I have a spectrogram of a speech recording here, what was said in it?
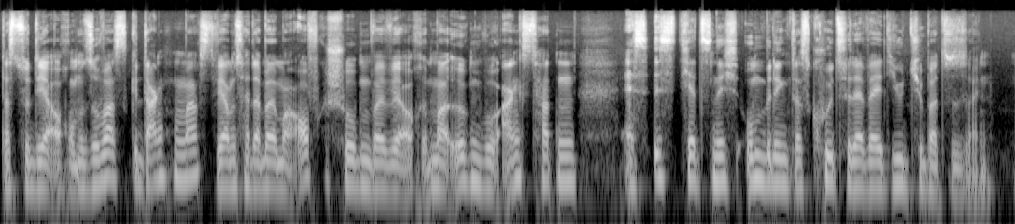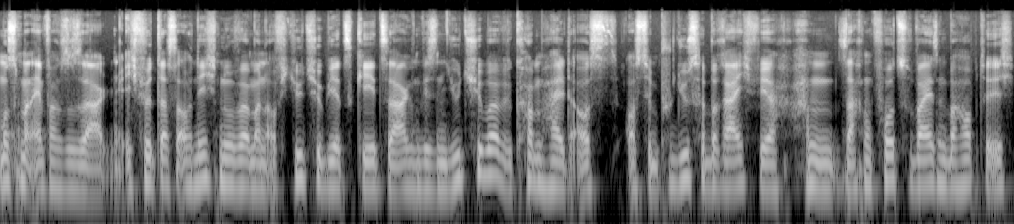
dass du dir auch um sowas Gedanken machst. Wir haben es halt aber immer aufgeschoben, weil wir auch immer irgendwo Angst hatten. Es ist jetzt nicht unbedingt das Coolste der Welt, YouTuber zu sein. Muss man einfach so sagen. Ich würde das auch nicht nur, weil man auf YouTube jetzt geht, sagen, wir sind YouTuber. Wir kommen halt aus, aus dem Producer-Bereich. Wir haben Sachen vorzuweisen, behaupte ich.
